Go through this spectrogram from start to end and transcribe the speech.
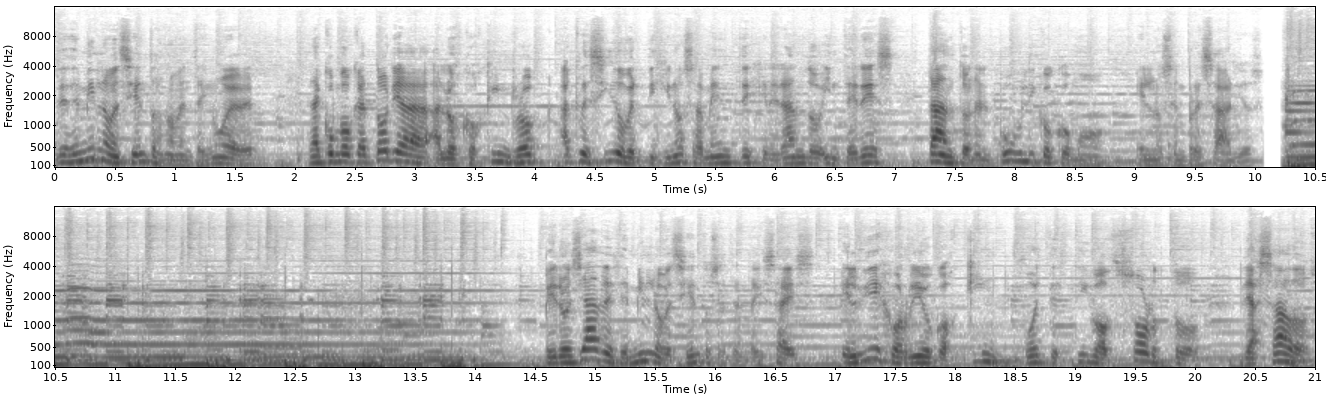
Desde 1999, la convocatoria a los Cosquín Rock ha crecido vertiginosamente generando interés tanto en el público como en los empresarios. Pero ya desde 1976, el viejo río Cosquín fue testigo absorto de asados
